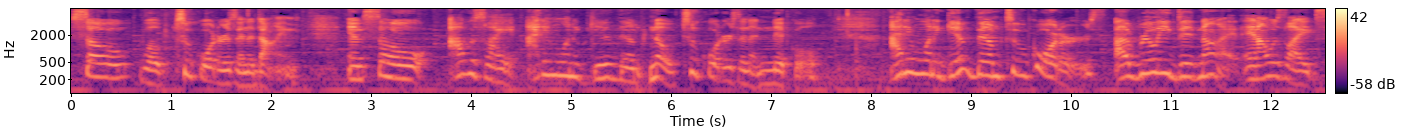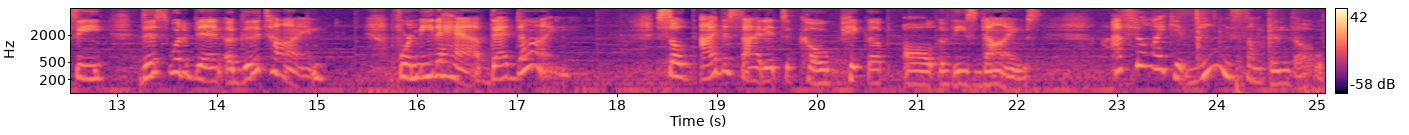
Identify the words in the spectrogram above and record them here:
so, well, two quarters and a dime. And so I was like, I didn't want to give them, no, two quarters and a nickel. I didn't want to give them two quarters. I really did not. And I was like, see, this would have been a good time for me to have that dime. So I decided to go pick up all of these dimes. I feel like it means something though.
